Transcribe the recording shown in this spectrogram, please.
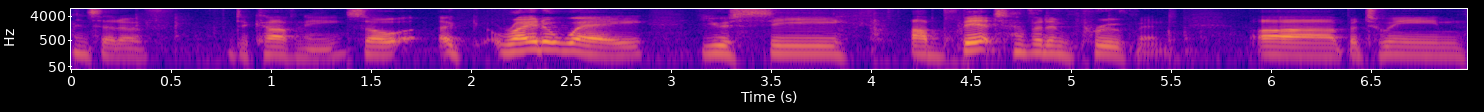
instead of Duchovny. So uh, right away, you see a bit of an improvement uh, between,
